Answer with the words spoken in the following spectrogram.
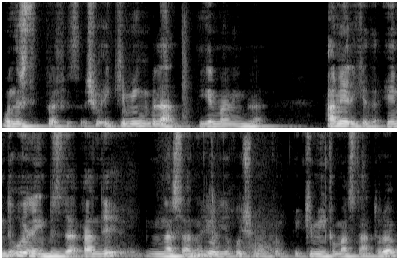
Universitet professori shu ikki ming bilan yigirma ming bilan. Amerikada. Endi o'ylang bizda qanday narsani yo'lga qo'yish mumkin? Ikki ming qilmasdan turib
